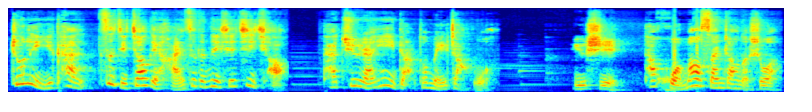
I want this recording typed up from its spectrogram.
朱莉一看自己教给孩子的那些技巧，她居然一点都没掌握，于是她火冒三丈地说。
